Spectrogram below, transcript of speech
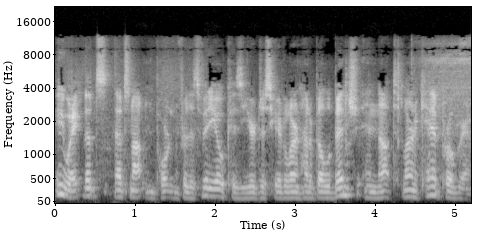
Anyway, that's that's not important for this video because you're just here to learn how to build a bench and not to learn a CAD program.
